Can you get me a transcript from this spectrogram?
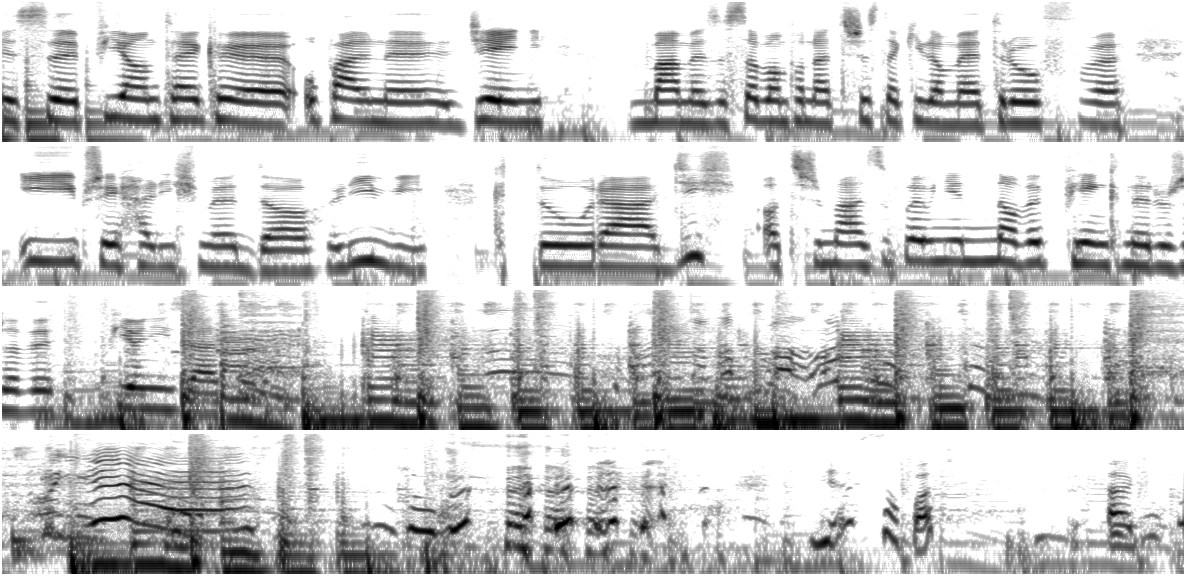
Jest piątek, e, upalny dzień. Mamy ze sobą ponad 300 km i przyjechaliśmy do Liwii, która dziś otrzymała zupełnie nowy, piękny, różowy pionizator. Jest, zobacz. A kuku.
